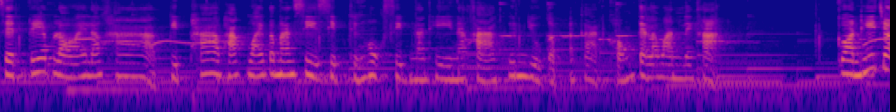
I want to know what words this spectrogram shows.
เสร็จเรียบร้อยแล้วค่ะ ปิดผ้าพักไว้ประมาณ 40-60 นาทีนะคะ ขึ้นอยู่กับอากาศของแต่ละวันเลยค่ะ ก่อนที่จะ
